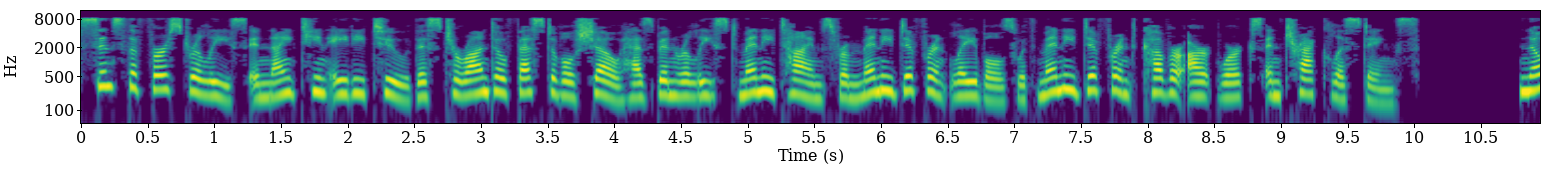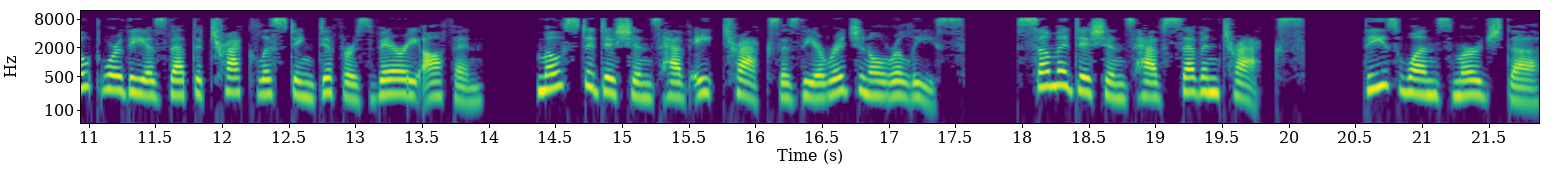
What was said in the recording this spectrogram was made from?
Since the first release in 1982 this Toronto Festival show has been released many times from many different labels with many different cover artworks and track listings. Noteworthy is that the track listing differs very often. Most editions have eight tracks as the original release. Some editions have seven tracks. These ones merged the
